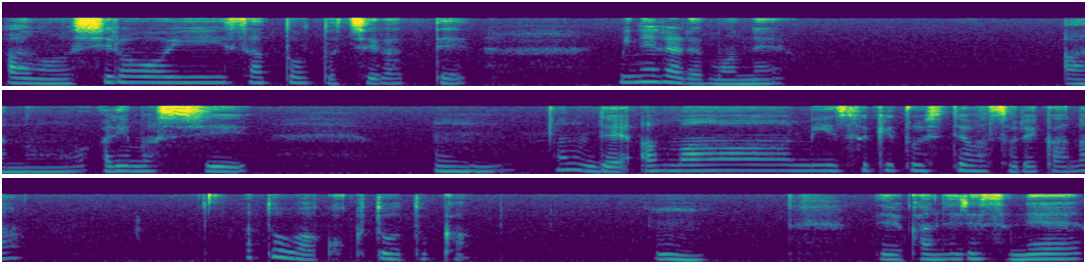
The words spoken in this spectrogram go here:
あの白い砂糖と違ってミネラルもねあのありますしうん。なので甘み付けとしてはそれかな。あとは黒糖とか。うん。っていう感じですね。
